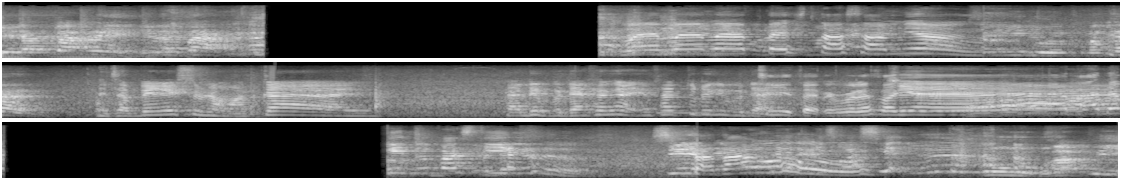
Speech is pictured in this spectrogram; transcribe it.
Dia dapat weh, dia dapat. Mai mai mai pesta samyang. Makan. Eh, tapi yang ni sudah makan. Tak ada pedas sangat. Yang satu lagi pedas. Cik, tak ada bola sangat. Tak ada. Itu pasti. Tak tahu. Oh, berapi.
